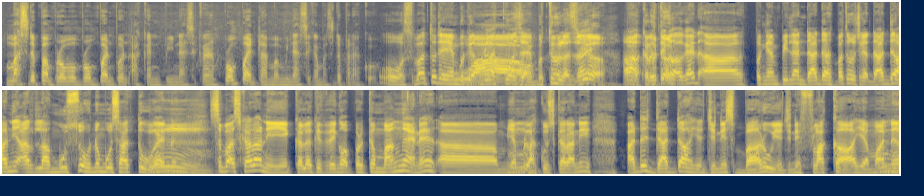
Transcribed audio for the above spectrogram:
masa depan perempuan-perempuan pun akan binasa kerana perempuan telah membinasakan masa depan aku Oh sebab tu dia yang Wow. berlaku Azrai Betul Azrai Ya, ah, Kalau betul. tengok kan ah, Pengambilan dadah Sebab tu cakap Dadah ni adalah musuh nombor satu kan Hmm. Sebab sekarang ni Kalau kita tengok perkembangan eh, um, Yang Hmm. berlaku sekarang ni Ada dadah yang jenis baru Yang jenis flaka Yang mana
